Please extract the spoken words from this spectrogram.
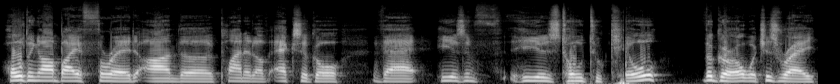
holding on by a thread on the planet of Exegol, that he is inf- he is told to kill the girl, which is Rey,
